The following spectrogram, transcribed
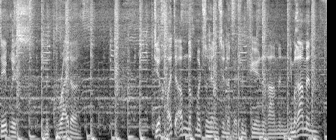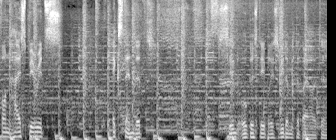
Debris mit Crider, die auch heute Abend nochmal zu hören sind auf FM4 im Rahmen, im Rahmen von High Spirits Extended sind Ogris Debris wieder mit dabei heute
